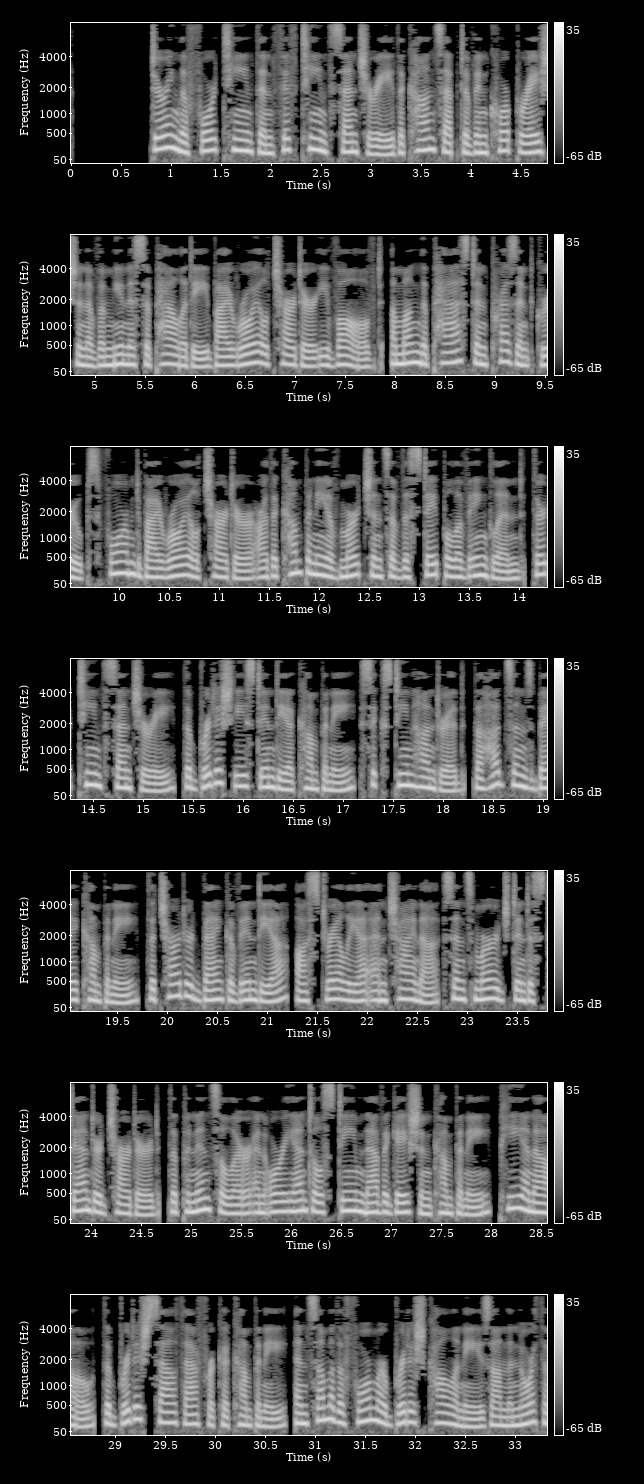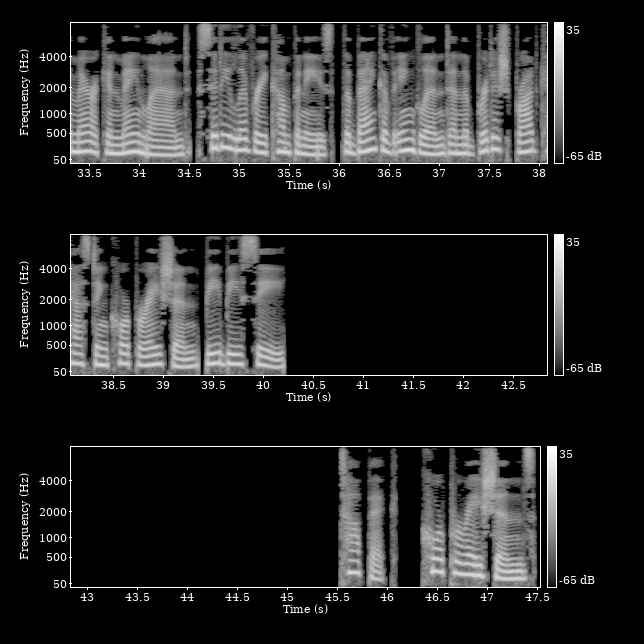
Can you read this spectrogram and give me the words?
During the 14th and 15th century the concept of incorporation of a municipality by royal charter evolved. Among the past and present groups formed by royal charter are the Company of Merchants of the Staple of England 13th century, the British East India Company 1600, the Hudson's Bay Company, the Chartered Bank of India, Australia and China since merged into Standard Chartered, the Peninsular and Oriental Steam Navigation Company P&O, the British South Africa Company and some of the former British colonies on the North American mainland, city livery companies, the Bank of England and the British Broadcasting Corporation BBC. Topic. Corporations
